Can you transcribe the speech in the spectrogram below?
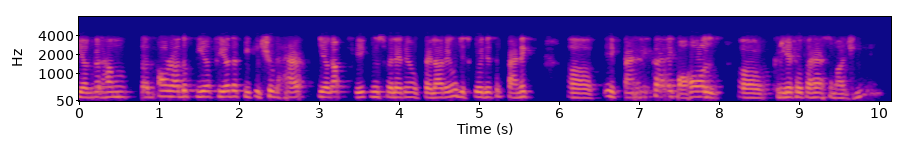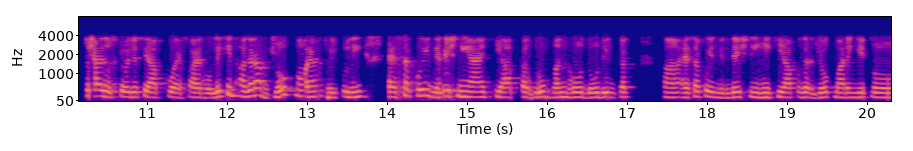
कि अगर हम और fear fear that people should have कि अगर आप फेक न्यूज़ फैला रहे हो फैला रहे हो जिसकी वजह से पैनिक एक पैनिक का एक माहौल क्रिएट होता है समाज में। तो शायद उसकी वजह से आपको एफआईआर हो। लेकिन अगर आप जोक मार हैं तो बिल्कुल नहीं। ऐसा कोई निर्देश नहीं आया कि आपका ग्रुप बंद हो दो दिन तक। आ, ऐसा कोई निर्देश नहीं है कि आप अगर जोक मारेंगे तो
